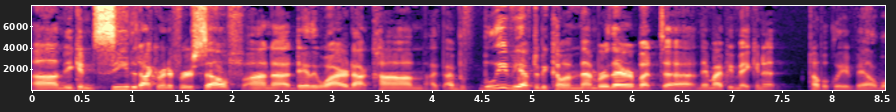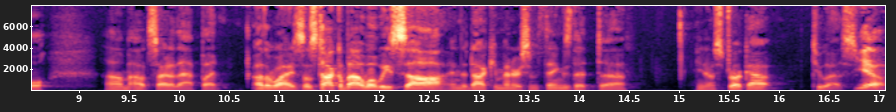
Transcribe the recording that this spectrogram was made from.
Um, you can see the documentary for yourself on uh, dailywire.com. I, I b- believe you have to become a member there, but uh, they might be making it publicly available um, outside of that. But otherwise, let's talk about what we saw in the documentary, some things that, uh, you know, struck out to us. Yeah,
